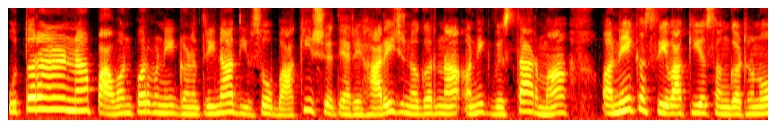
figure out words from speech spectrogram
ઉત્તરાયણના પાવન પર્વની ગણતરીના દિવસો બાકી છે ત્યારે હારીજ નગરના અનેક વિસ્તારમાં અનેક સેવાકીય સંગઠનો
